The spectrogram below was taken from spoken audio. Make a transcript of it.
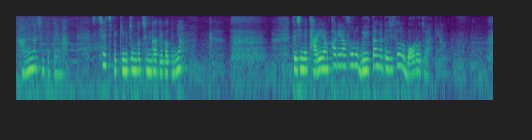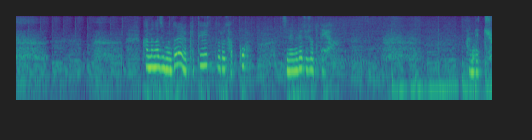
가능하신 분들만. stretch 느낌이 좀 더 증가되거든요. 대신에 다리랑 팔이랑 서로 밀당하듯이 서로 멀어져야 돼요. 가능하신 분들은 이렇게 트위스트로 잡고 진행을 해주셔도 돼요. 반대쪽.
